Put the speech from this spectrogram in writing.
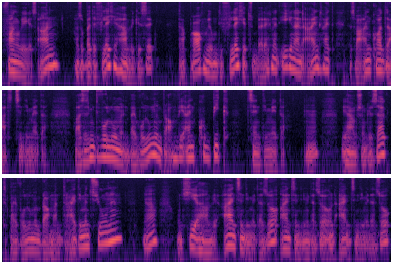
Fangen wir jetzt an. Also bei der Fläche haben wir gesagt, da brauchen wir, um die Fläche zu berechnen, irgendeine Einheit, das war ein Quadratzentimeter. Was ist mit Volumen? Bei Volumen brauchen wir ein Kubikzentimeter. Ja? Wir haben schon gesagt, bei Volumen braucht man drei Dimensionen. Ja? Und hier haben wir 1 cm so, 1 cm so und 1 cm so.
